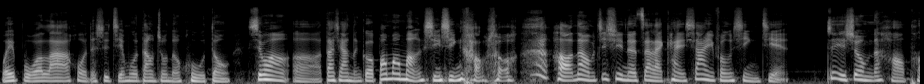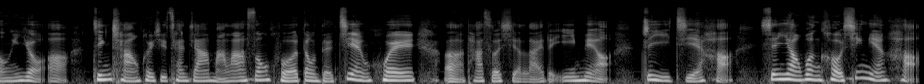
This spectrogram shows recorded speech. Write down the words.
微博啦，或者是节目当中的互动。希望呃，大家能够帮帮忙，行行好了。好，那我们继续呢，再来看下一封信件。这也是我们的好朋友啊，经常会去参加马拉松活动的建辉，呃，他所写来的 email。这一节好，先要问候新年好，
